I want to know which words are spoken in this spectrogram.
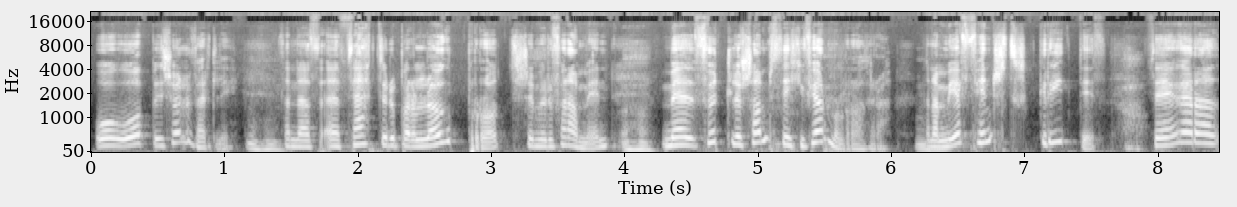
og opið söluferli. Mm -hmm. Þannig að, að þetta eru bara lögbrott sem eru framinn uh -huh. með fullu samþykki fjármálráðura. Mm -hmm. Þannig að mér finnst skrítið þegar að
